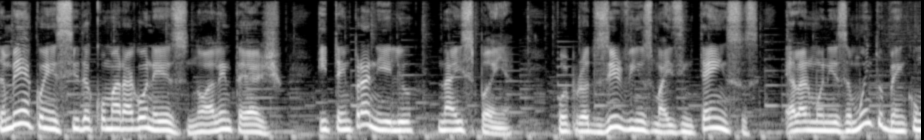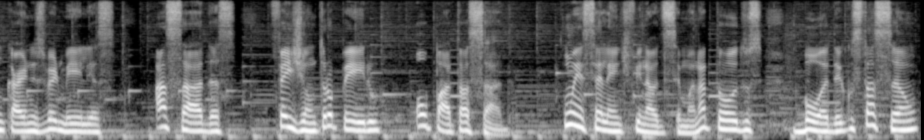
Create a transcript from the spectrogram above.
Também é conhecida como aragonês no Alentejo e tempranilho na Espanha. Por produzir vinhos mais intensos, ela harmoniza muito bem com carnes vermelhas, assadas, feijão tropeiro ou pato assado. Um excelente final de semana a todos, boa degustação,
